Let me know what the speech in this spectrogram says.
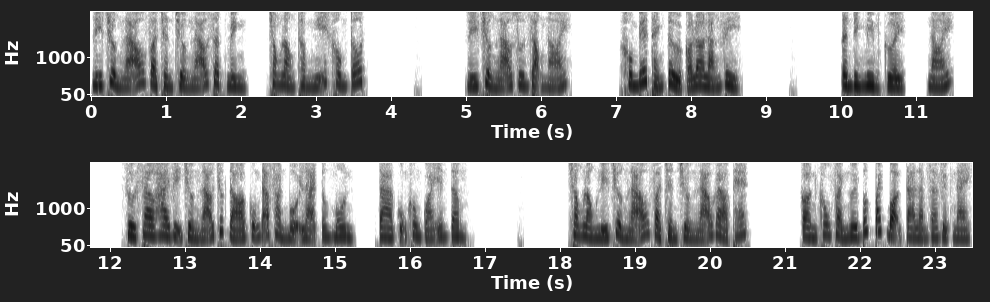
lý trưởng lão và trần trưởng lão giật mình, trong lòng thầm nghĩ không tốt. Lý trưởng lão run giọng nói, không biết thánh tử có lo lắng gì tân đình mỉm cười, nói, dù sao hai vị trưởng lão trước đó cũng đã phản bội lại tông môn, ta cũng không quá yên tâm. Trong lòng lý trưởng lão và trần trưởng lão gào thét, còn không phải ngươi bức bách bọn ta làm ra việc này.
